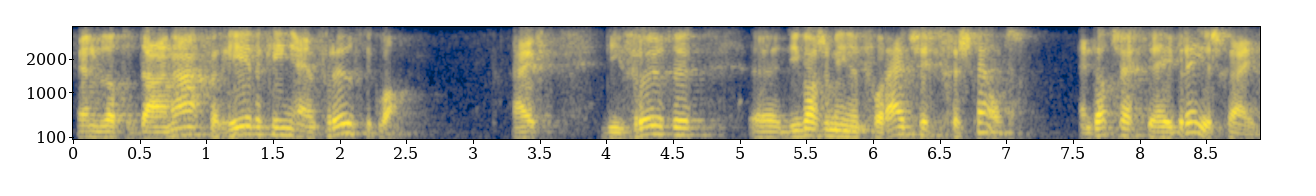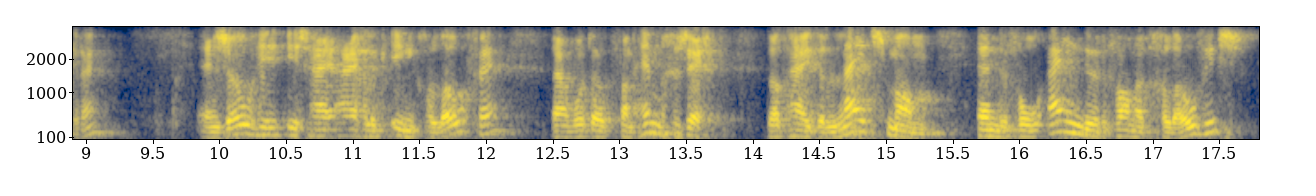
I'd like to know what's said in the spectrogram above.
En dat er daarna verheerlijking en vreugde kwam. Hij heeft die vreugde, uh, die was hem in het vooruitzicht gesteld. En dat zegt de Hebreeën schrijver. Hè? En zo is hij eigenlijk in geloof. Hè? Daar wordt ook van hem gezegd dat hij de leidsman en de voleinder van het geloof is.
